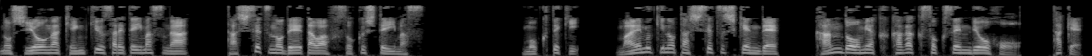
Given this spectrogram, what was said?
の使用が研究されていますが、多施設のデータは不足しています。目的、前向きの多施設試験で、冠動脈化学側線療法、竹、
